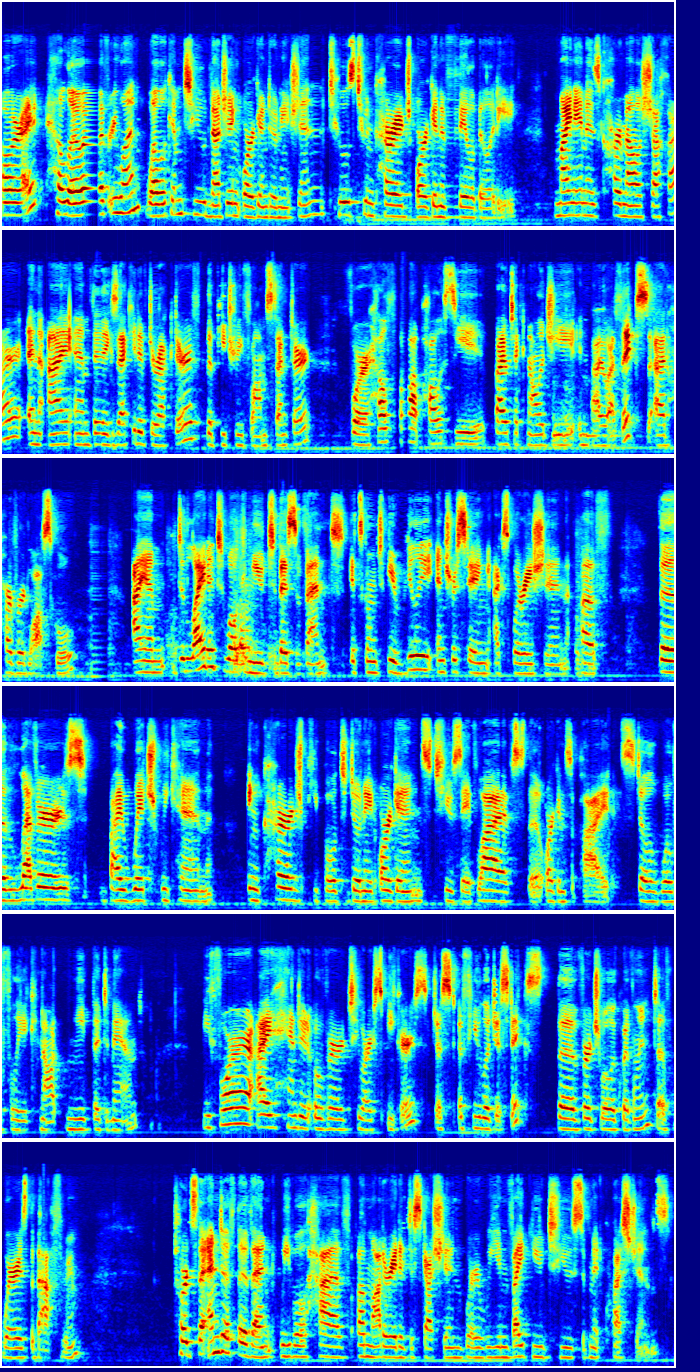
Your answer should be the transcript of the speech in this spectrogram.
All right. Hello, everyone. Welcome to Nudging Organ Donation, Tools to Encourage Organ Availability. My name is Carmel Shachar, and I am the Executive Director of the Petrie Flom Center for Health Law Policy, Biotechnology, and Bioethics at Harvard Law School. I am delighted to welcome you to this event. It's going to be a really interesting exploration of the levers by which we can encourage people to donate organs to save lives. The organ supply still woefully cannot meet the demand. Before I hand it over to our speakers, just a few logistics, the virtual equivalent of where is the bathroom. Towards the end of the event, we will have a moderated discussion where we invite you to submit questions.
